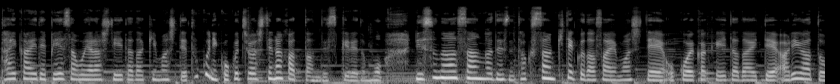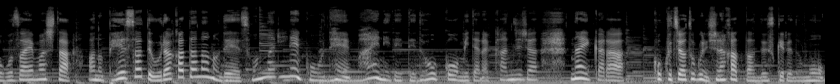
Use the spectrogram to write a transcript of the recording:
大会でペーサーをやらせていただきまして特に告知はしてなかったんですけれどもリスナーさんがですねたくさん来てくださいましてお声かけいただいてありがとうございました。あのペーサーって裏方なのでそんなにねこうね前に出てどうこうみたいな感じじゃないから告知は特にしなかったんですけれども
